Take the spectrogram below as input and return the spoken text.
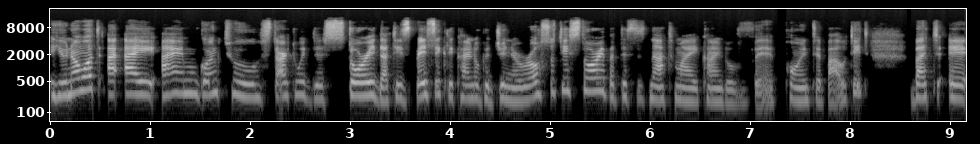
you know what? I I am going to start with the story that is basically kind of a generosity story, but this is not my kind of uh, point about it. But uh,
